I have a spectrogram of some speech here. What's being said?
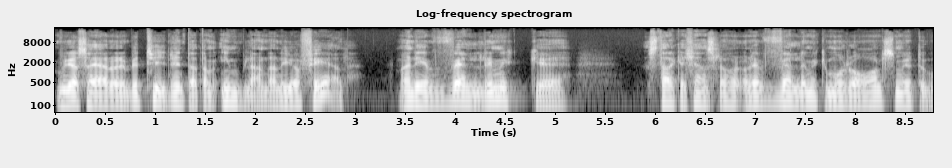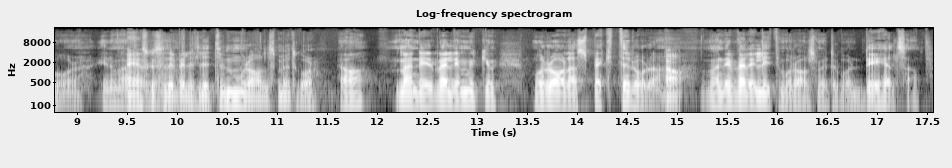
vill jag säga då, det betyder inte att de inblandade gör fel. Men det är väldigt mycket starka känslor och det är väldigt mycket moral som är ute och går. I de här jag skulle säga att det är väldigt lite moral som är ute och går. Ja, men det är väldigt mycket moralaspekter då. då. Ja. Men det är väldigt lite moral som utegår. Det är helt sant.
